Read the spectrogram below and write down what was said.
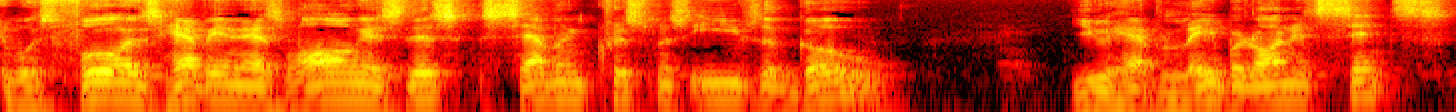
It was full as heavy and as long as this seven Christmas Eves ago. You have labored on it since.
